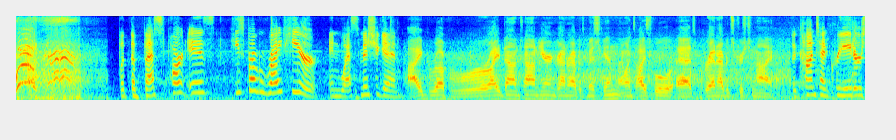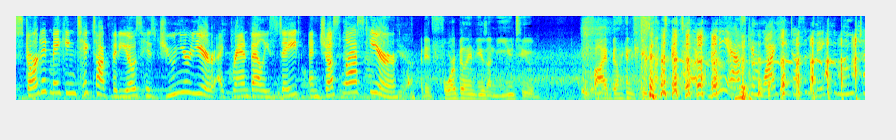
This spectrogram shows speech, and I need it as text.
Woo! but the best part is he's from right here in West Michigan. I grew up right downtown here in Grand Rapids, Michigan. I went to high school at Grand Rapids Christian High. The content creator started making TikTok videos his junior year at Grand Valley State, and just last year, I did 4 billion views on YouTube, 5 billion views on TikTok. Many ask him why he doesn't make the move to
